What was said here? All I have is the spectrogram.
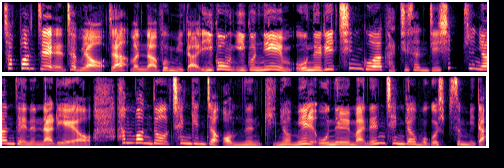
첫 번째 참여자 만나봅니다. 2029님, 오늘이 친구와 같이 산 지 10주년 되는 날이에요. 한 번도 챙긴 적 없는 기념일, 오늘만은 챙겨보고 싶습니다.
